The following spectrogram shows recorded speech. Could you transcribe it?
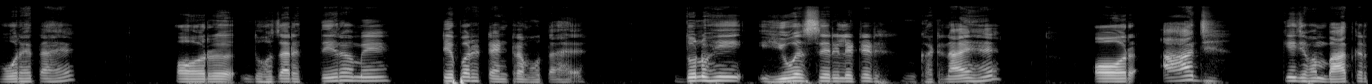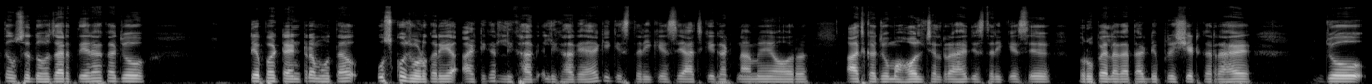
वो रहता है। और 2013 में टेपर टेंट्रम होता है। दोनों ही यूएस से रिलेटेड घटनाएँ हैं और आज की जब हम बात करते हैं उससे 2013 का जो टेपर टेंट्रम होता है, उसको जोड़कर ये आर्टिकल लिखा लिखा गया है कि किस तरीके से आज की घटना में और आज का जो माहौल चल रहा है, जिस तरीके से रुपए लगातार डिप्रिशिएट कर रहा है, जो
